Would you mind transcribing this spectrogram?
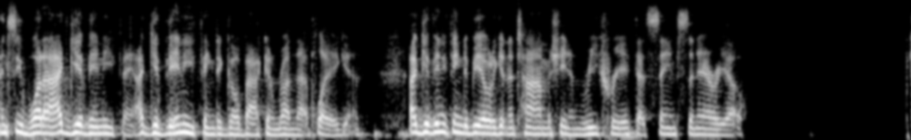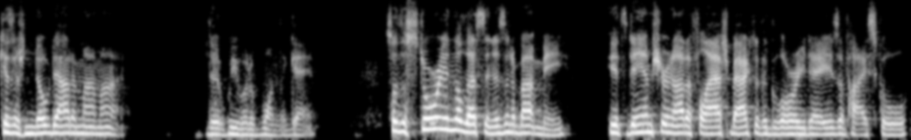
And see, what I'd give anything, I'd give anything to go back and run that play again. I'd give anything to be able to get in a time machine and recreate that same scenario. Because there's no doubt in my mind that we would have won the game. So the story and the lesson isn't about me. It's damn sure not a flashback to the glory days of high school.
